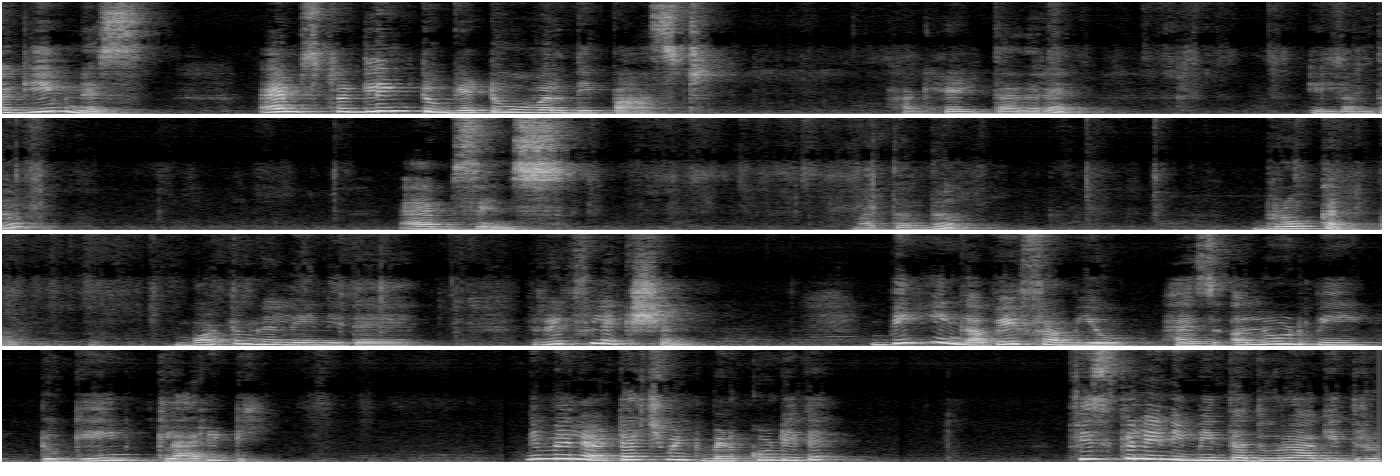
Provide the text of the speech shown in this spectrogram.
Forgiveness I am struggling to get over the past ಹಾಗೆ ಹೇಳ್ತಾ ಇದ್ದಾರೆ ಇಲ್ಲೊಂದು ಆಬ್ಸೆನ್ಸ್ ಮತ್ತೊಂದು ಬ್ರೋಕನ್ ಬಾಟಮ್ನಲ್ಲಿ ಏನಿದೆ? Reflection being away from you has allowed me to gain clarity ನಿಮ್ಮ ಮೇಲೆ ಅಟ್ಯಾಚ್ಮೆಂಟ್ ಬೆಳ್ಕೊಂಡಿದೆ. ಫಿಸಿಕಲಿ ನಿಮ್ಮಿಂದ ದೂರ ಆಗಿದ್ರೂ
